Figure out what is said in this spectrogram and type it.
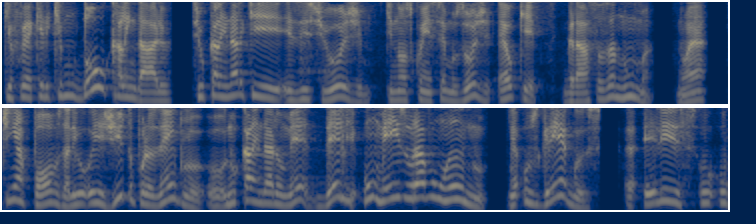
que foi aquele que mudou o calendário. Se o calendário que existe hoje, que nós conhecemos hoje, é o quê? Graças a Numa, não é? Tinha povos ali, o Egito, por exemplo, no calendário dele, um mês durava um ano. Né? Os gregos, eh, eles, o,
